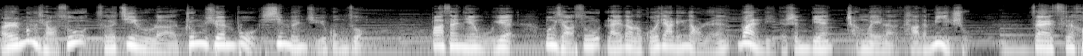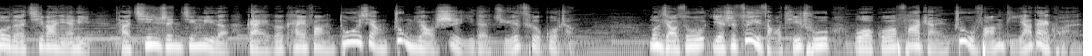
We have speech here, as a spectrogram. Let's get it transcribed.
而孟小苏则进入了中宣部新闻局工作。八三年五月，孟小苏来到了国家领导人万里的身边，成为了他的秘书。在此后的七八年里，他亲身经历了改革开放多项重要事宜的决策过程。孟小苏也是最早提出我国发展住房抵押贷款。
